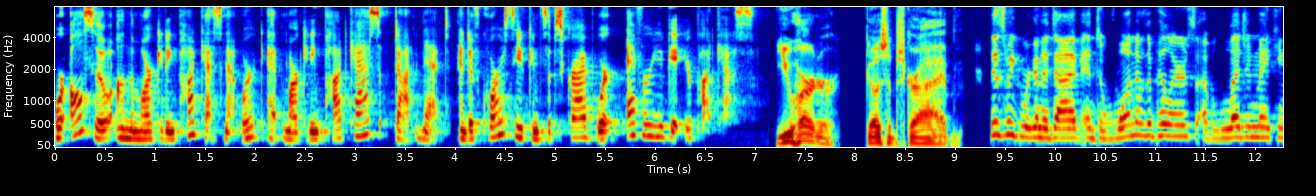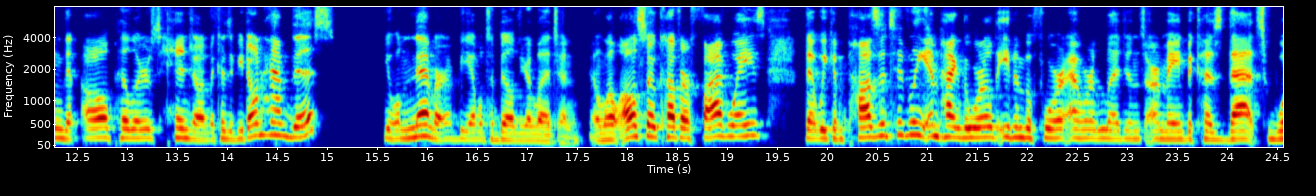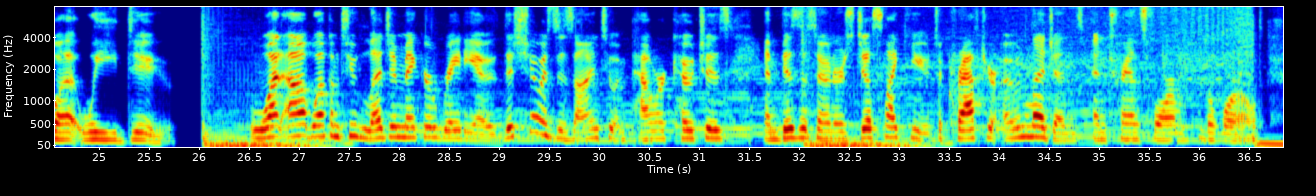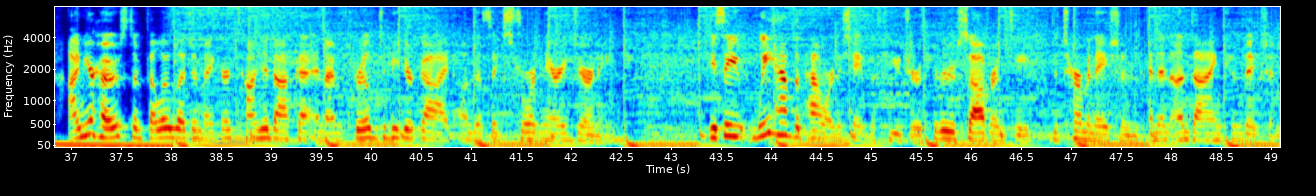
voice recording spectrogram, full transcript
We're also on the Marketing Podcast Network at marketingpodcast.net. And of course, you can subscribe wherever you get your podcasts. You heard her. Go subscribe. This week, we're going to dive into one of the pillars of legend making that all pillars hinge on. Because if you don't have this, you will never be able to build your legend. And we'll also cover five ways that we can positively impact the world even before our legends are made, because that's what we do. What up? Welcome to Legend Maker Radio. This show is designed to empower coaches and business owners just like you to craft your own legends and transform the world. I'm your host and fellow legend maker, Tanya Daka, and I'm thrilled to be your guide on this extraordinary journey. You see, we have the power to shape the future through sovereignty, determination, and an undying conviction.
